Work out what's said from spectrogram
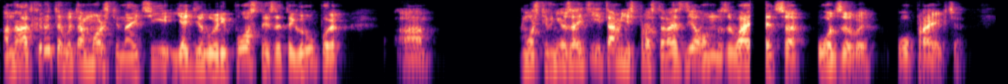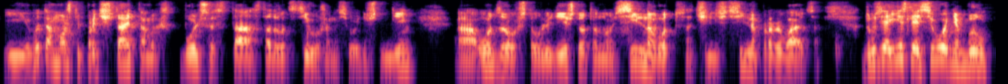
она открыта, вы там можете найти, я делаю репосты из этой группы, а, можете в нее зайти, и там есть просто раздел, он называется «Отзывы о проекте». И вы там можете прочитать, там их больше 100-120 уже на сегодняшний день, а, отзывов, что у людей что-то ну, сильно, вот, сильно прорываются. Друзья, если я сегодня был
